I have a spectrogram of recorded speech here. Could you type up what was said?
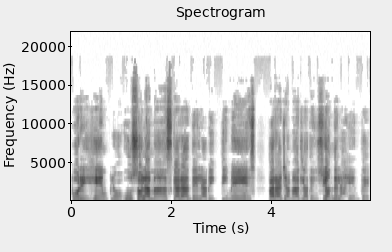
Por ejemplo, uso la máscara de la victimez para llamar la atención de la gente,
